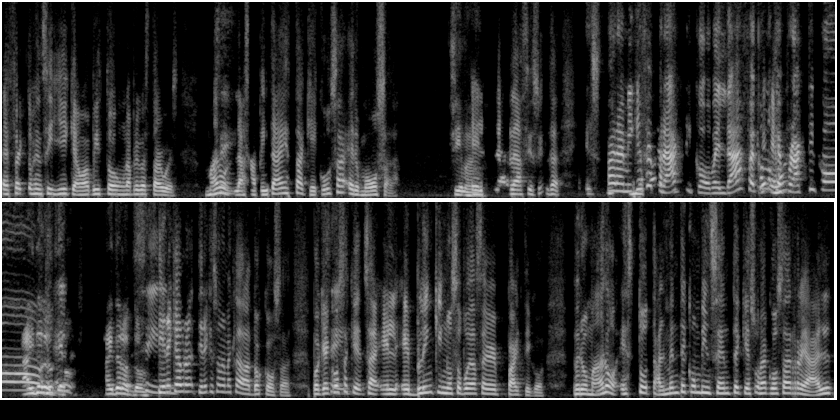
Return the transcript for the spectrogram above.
efectos en CG que hemos visto en una película de Star Wars. Mano, la zapita esta, qué cosa hermosa. Sí, Para mí que fue práctico, ¿verdad? Fue como que práctico. Hay de los dos. Hay de los dos. Tiene, que tiene que ser una mezcla de las dos cosas. Porque hay cosas que, o sea, el, el, blinking no se puede hacer práctico. Pero, mano, es totalmente convincente que es una cosa real,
